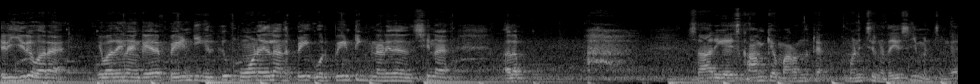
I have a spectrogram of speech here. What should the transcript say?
சரி இரு வரேன் இப்போ பார்த்தீங்கன்னா என் கையில் பெயிண்டிங் இருக்குது போன இதில் அந்த பெயிண்ட் ஒரு பெயிண்டிங் பின்னாடி தான் இருந்துச்சு. நான் அதில் சாரி கைஸ் காமிக்க மறந்துட்டேன். மன்னிச்சிருங்க தயவு செஞ்சு மன்னிச்சிருங்க.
